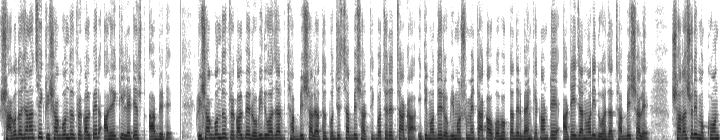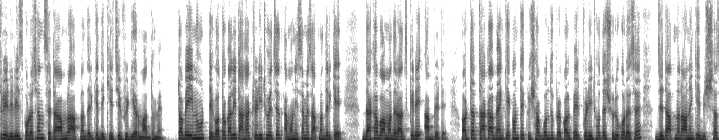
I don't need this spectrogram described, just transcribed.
স্বাগত জানাচ্ছি কৃষক বন্ধু প্রকল্পের আরও একটি লেটেস্ট আপডেটে কৃষক বন্ধু প্রকল্পে রবি দু হাজার ছাব্বিশ সালে অর্থাৎ পঁচিশ, ছাব্বিশ আর্থিক বছরের টাকা, ইতিমধ্যে রবি মরশুমের টাকা উপভোক্তাদের ব্যাংক অ্যাকাউন্টে আটই জানুয়ারি দু হাজার ছাব্বিশ সালে সরাসরি মুখ্যমন্ত্রী রিলিজ করেছেন, সেটা আমরা আপনাদেরকে দেখিয়েছি ভিডিওর মাধ্যমে। তবে এই মুহূর্তে গতকালই টাকা ক্রেডিট হয়েছে এমন এস এম এস আপনাদেরকে দেখাবো আমাদের আজকের এই আপডেটে। অর্থাৎ টাকা ব্যাংক অ্যাকাউন্টে কৃষক বন্ধু প্রকল্পের ক্রেডিট হতে শুরু করেছে, যেটা আপনারা অনেকেই বিশ্বাস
